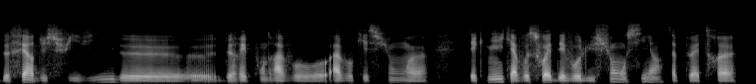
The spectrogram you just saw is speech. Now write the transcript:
de faire du suivi, de, de répondre à vos, à vos questions techniques, à vos souhaits d'évolution aussi. Hein. Ça peut être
